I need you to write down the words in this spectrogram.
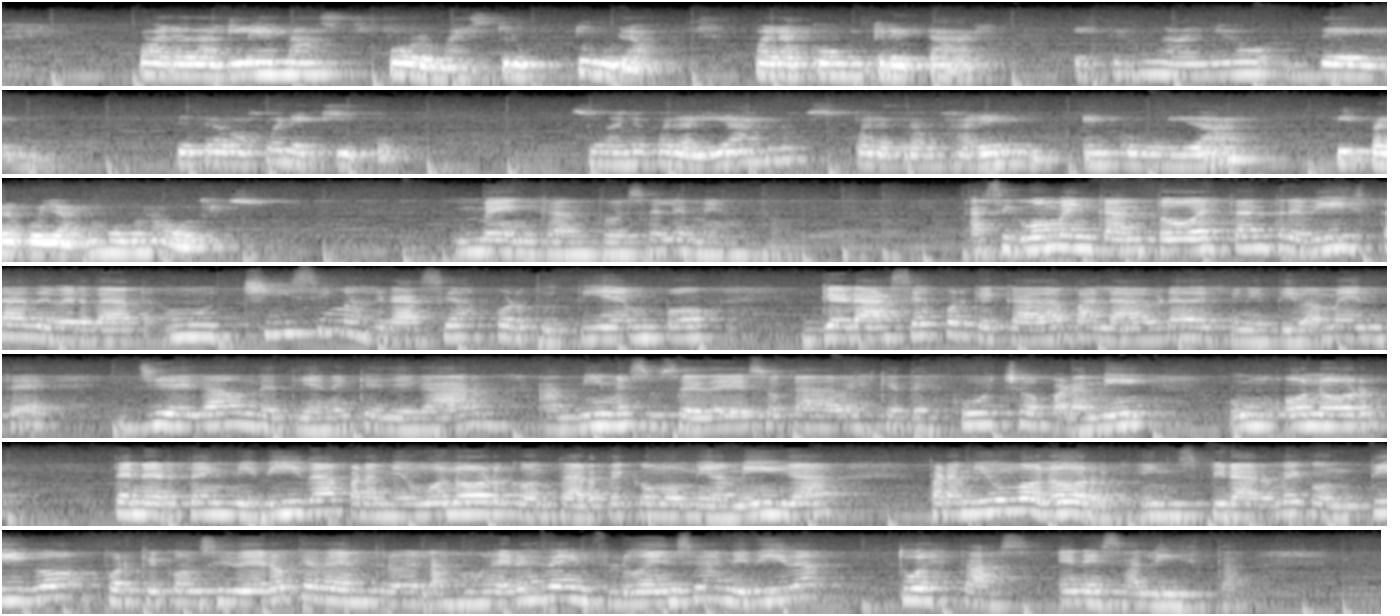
para darle más forma, estructura, para concretar. Este es un año de, trabajo en equipo. Es un año para aliarnos, para trabajar en, en comunidad y para apoyarnos unos a otros. Me encantó ese elemento. Así como me encantó esta entrevista, de verdad, muchísimas gracias por tu tiempo. Gracias porque cada palabra definitivamente llega donde tiene que llegar. A mí me sucede eso cada vez que te escucho. Para mí un honor tenerte en mi vida, para mí un honor contarte como mi amiga. Para mí un honor inspirarme contigo porque considero que dentro de las mujeres de influencia de mi vida, tú estás en esa lista.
